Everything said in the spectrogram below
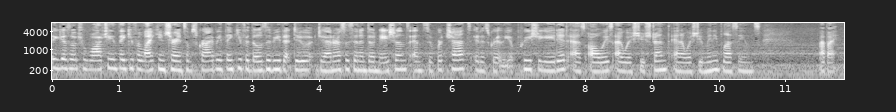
Thank you guys so much for watching. Thank you for liking, sharing, subscribing. Thank you for those of you that do generously send in donations and super chats. It is greatly appreciated. As always, I wish you strength and I wish you many blessings. Bye-bye.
